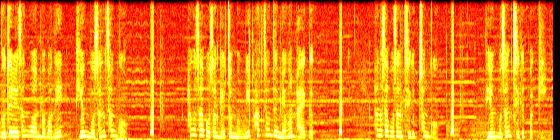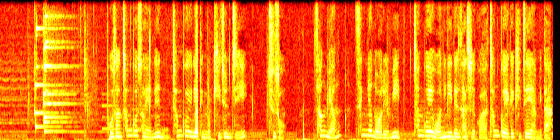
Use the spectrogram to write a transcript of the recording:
무죄를 선고한 법원의 비용 보상 청구 형사보상 결정문 및 확정증명원 발급, 형사보상 지급 청구, 비용보상 지급받기. 보상 청구서에는 청구인의 등록 기준지, 주소, 성명, 생년월일 및 청구의 원인이 된 사실과 청구액을 기재해야 합니다.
